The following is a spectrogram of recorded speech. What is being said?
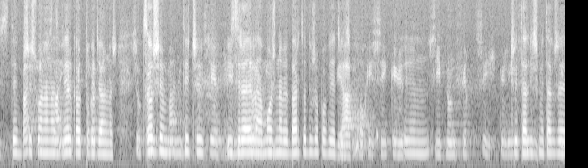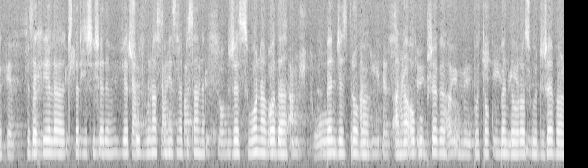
z tym przyszła na nas wielka odpowiedzialność. Co się tyczy Izraela, można by bardzo dużo powiedzieć. Wir haben auch Ezekiel Ym, 47 gelesen. Czytaliśmy także In Vers 12 Ezechiela geschrieben, 47, w wierszu dass das 12 jest napisane, że słona woda będzie zdrowa, a na obu brzegach potoku będą rosły drzewa,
